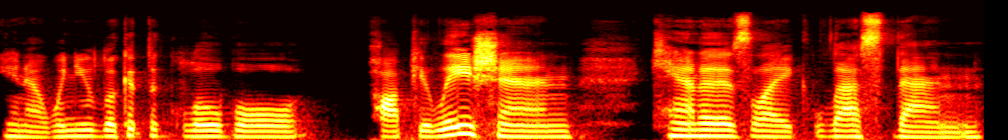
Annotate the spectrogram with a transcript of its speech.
you know, when you look at the global population, Canada is like less than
